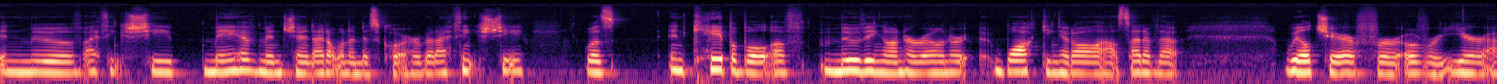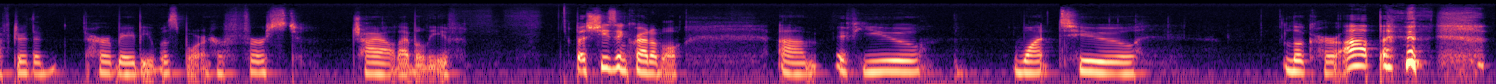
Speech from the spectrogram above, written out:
and move. I think she may have mentioned, I don't want to misquote her, but I think she was incapable of moving on her own or walking at all outside of that wheelchair for over a year after the her baby was born, her first child, I believe. But she's incredible. Um, if you want to look her up,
